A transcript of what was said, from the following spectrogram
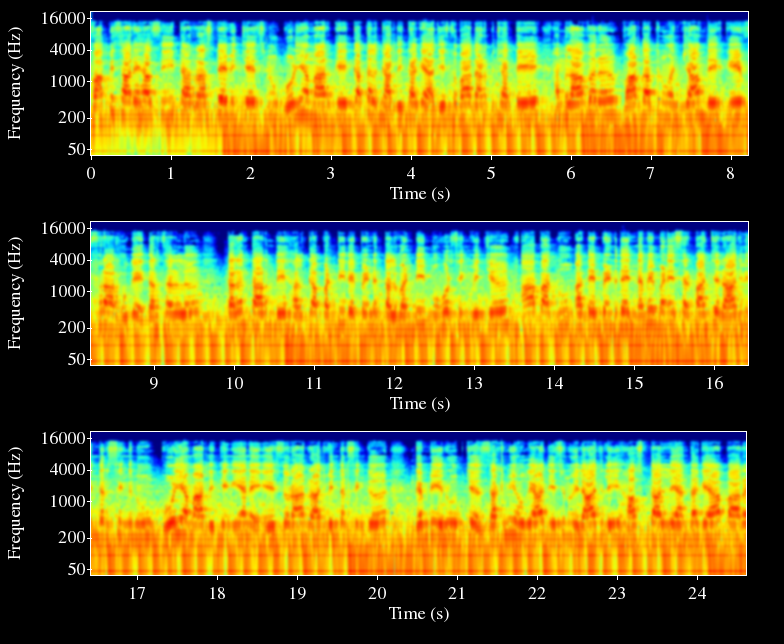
ਵਾਪਸ ਆ ਰਿਹਾ ਸੀ ਤਾਂ ਰਸਤੇ ਵਿੱਚ ਇਸ ਨੂੰ ਗੋਲੀਆਂ ਮਾਰ ਕੇ ਕਤਲ ਕਰ ਦਿੱਤਾ ਗਿਆ, ਜਿਸ ਤੋਂ ਬਾਅਦ ਅਣਪਛਾਤੇ ਹਮਲਾਵਰ ਵਾਰਦਾਤ ਨੂੰ ਅੰਜਾਮ ਦੇ ਕੇ ਫਰਾਰ ਹੋ ਗਏ। ਦਰਅਸਲ, ਤਰਨਤਾਰਨ ਦੇ ਹਲਕਾ ਪੱਟੀ ਦੇ ਪਿੰਡ ਤਲਵੰਡੀ ਮੋਹਰ ਸਿੰਘ ਵਿੱਚ ਆਪ ਆਗੂ ਅਤੇ ਪਿੰਡ ਦੇ ਨਵੇਂ ਬਣੇ ਸਰਪੰਚ ਰਾਜਵਿੰਦਰ ਸਿੰਘ ਨੂੰ ਗੋਲੀਆਂ ਮਾਰ ਦਿੱਤੀਆਂ ਗਈਆਂ ਨੇ। ਇਸ ਦੌਰਾਨ ਰਾਜਵਿੰਦਰ ਸਿੰਘ ਗੰਭੀਰ ਰੂਪ 'ਚ ਜ਼ਖਮੀ ਹੋ ਗਿਆ, ਜਿਸ ਨੂੰ ਇਲਾਜ ਲਈ ਹਸਪਤਾਲ ਲਿਆਂਦਾ ਗਿਆ, ਪਰ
